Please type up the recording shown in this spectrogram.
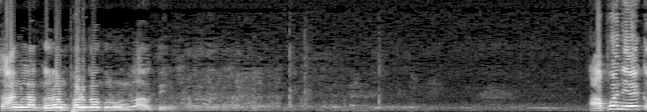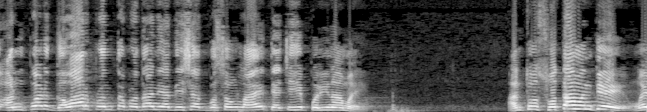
चांगला गरम फडकं करून लावते. आपण एक अनपड गवार पंतप्रधान या देशात बसवला आहे त्याचे हे परिणाम आहे. आणि तो स्वतः म्हणते मै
